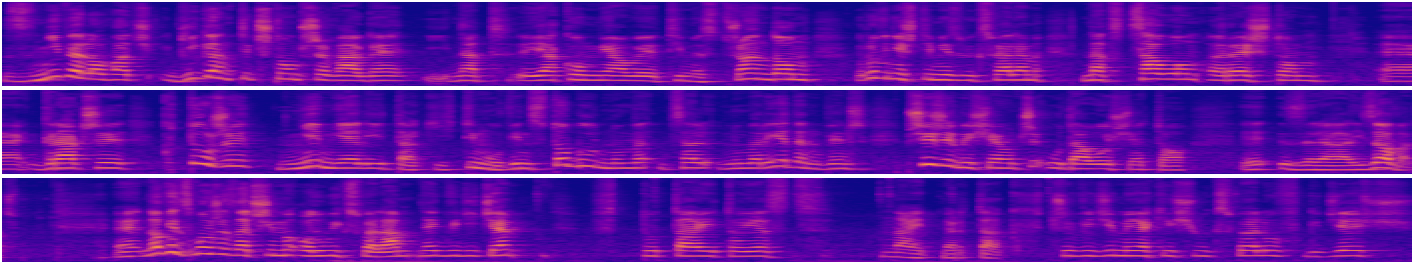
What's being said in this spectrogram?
zniwelować gigantyczną przewagę, nad jaką miały teamy z Trandom, również teamy z Wixwellem, nad całą resztą e, graczy, którzy nie mieli takich teamów. Więc to był numer, cel numer jeden, więc przyjrzyjmy się, czy udało się to y, zrealizować. E, no więc może zacznijmy od Wixwella. Jak widzicie, tutaj to jest Nightmare, tak. Czy widzimy jakichś Wixwellów gdzieś?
